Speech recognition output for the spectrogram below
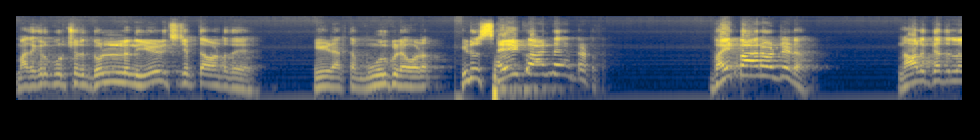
మా దగ్గర కూర్చొని గొల్లని ఏడ్చి చెప్తా ఉంటుంది. ఈడంత మూర్ఖుడు ఎవడు ఈడు సైకో అంటే అంటుంటుంది బయట బాగానే ఉంటాడు. నాలుగు గదిలో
